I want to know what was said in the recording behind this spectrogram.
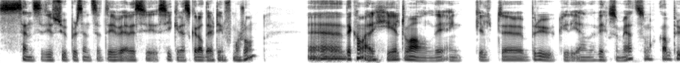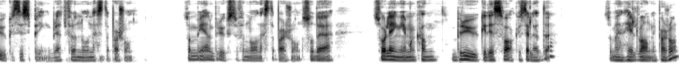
sensitiv, supersensitiv eller sikkerhetsgradert informasjon. Eh, det kan være helt vanlig enkelt eh, bruker i en virksomhet som kan brukes i springbrett for å nå neste person. Som igjen brukes for å nå neste person. Så, det, så lenge man kan bruke det svakeste leddet, som en helt vanlig person,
